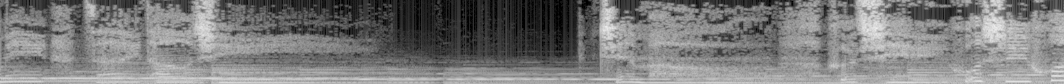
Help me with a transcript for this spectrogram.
咪在淘气？起或喜欢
